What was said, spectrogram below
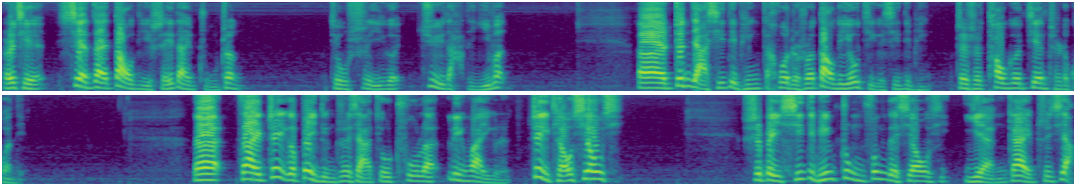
而且现在到底谁在主政，就是一个巨大的疑问。呃，真假习近平，或者说到底有几个习近平？这是涛哥坚持的观点。呃，在这个背景之下，就出了另外一个人。这条消息是被习近平中风的消息掩盖之下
